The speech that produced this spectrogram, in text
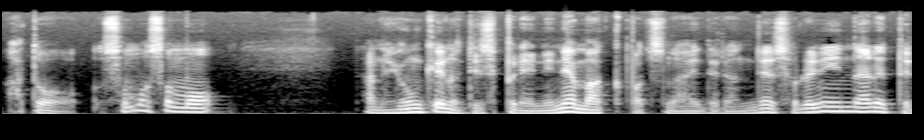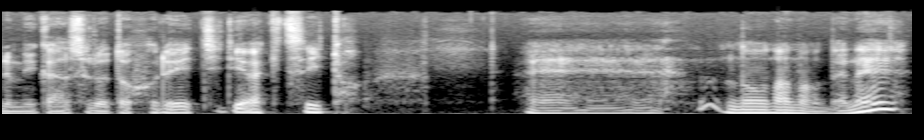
あとそもそもあの 4K のディスプレイにね、Mac もつないでるんで、それに慣れてる身からするとフル HD はきついと、えー、のなのでね、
